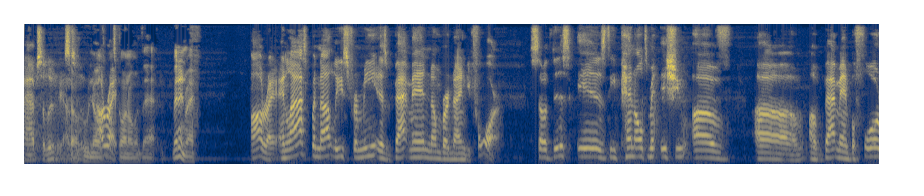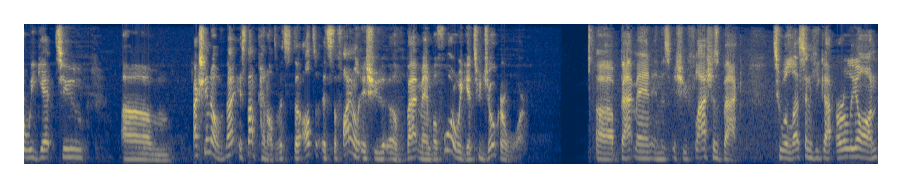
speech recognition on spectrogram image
absolutely. So who knows All what's right. going on with that? But anyway, All right. And last but not least for me is Batman number 94. So this is the penultimate issue of um of Batman before we get to um actually no, not it's not penultimate. It's the ulti- it's the final issue of Batman before we get to Joker War. Uh, Batman in this issue flashes back to a lesson he got early on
